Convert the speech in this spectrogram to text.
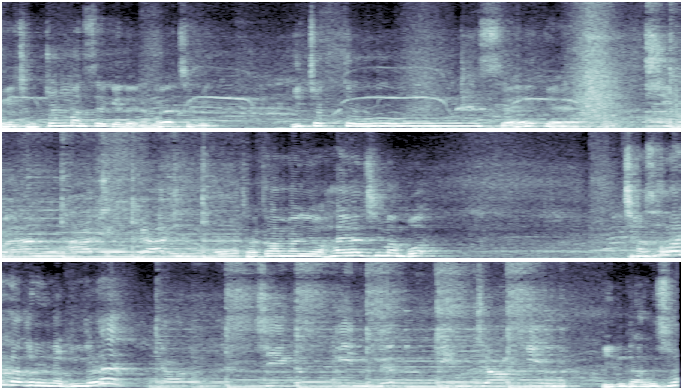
왜 저쪽만 세게 되는 거야 지금? 이쪽도 세게. 잠깐만요 하얀 치마 뭐 자살하려 그러나 본데? 지금 이 느낌적인 인당수?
